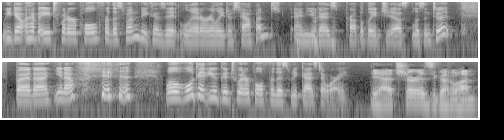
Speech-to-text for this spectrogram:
We don't have a Twitter poll for this one because it literally just happened, and you guys probably just listened to it. But uh, you know, well, we'll get you a good Twitter poll for this week, guys. Don't worry. Yeah, it sure is a good one.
